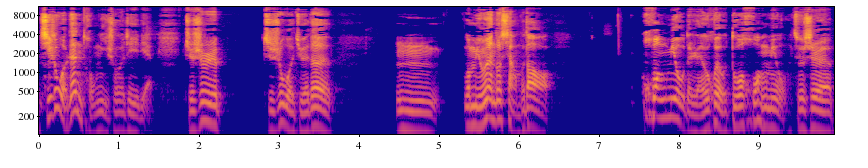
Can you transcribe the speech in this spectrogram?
其实我认同你说的这一点，只是，只是我觉得，嗯，我们永远都想不到。荒谬的人会有多荒谬，就是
